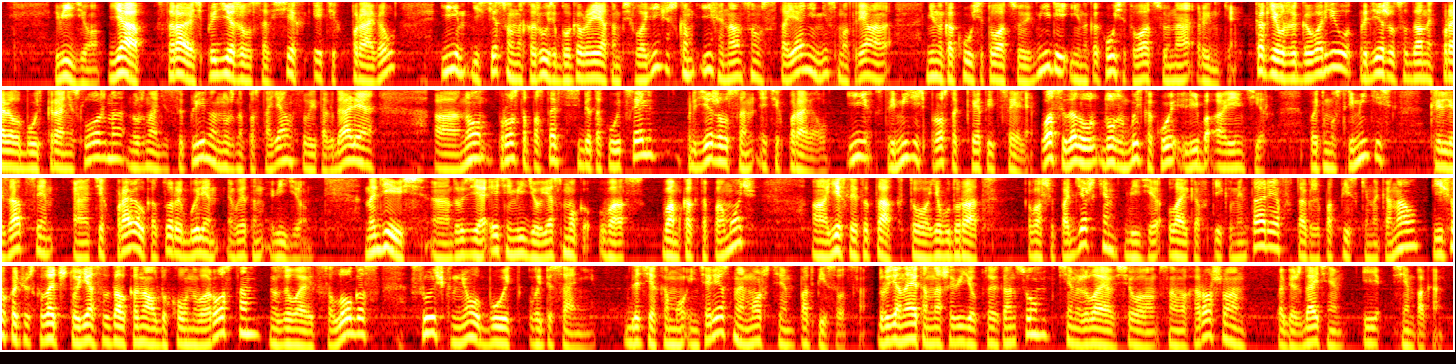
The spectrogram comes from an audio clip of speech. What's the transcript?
видео. Я стараюсь придерживаться всех этих правил и, естественно, нахожусь в благоприятном психологическом и финансовом состоянии, несмотря ни на какую ситуацию в мире и на какую ситуацию на рынке. Как я уже говорил, придерживаться данных правил будет крайне сложно, нужна дисциплина, нужно постоянство и так далее. А, но просто поставьте себе такую цель, придерживаться этих правил и стремитесь просто к этой цели. У вас всегда должен быть какой-либо ориентир, поэтому стремитесь к реализации э, тех правил, которые были в этом видео. Надеюсь, э, друзья, этим видео я смог вас, вам как-то помочь. А, если это так, то я буду рад вашей поддержки в виде лайков и комментариев, также подписки на канал. Еще хочу сказать, что я создал канал духовного роста, называется Логос, ссылочка на него будет в описании. Для тех, кому интересно, можете подписываться. Друзья, на этом наше видео подходит к концу. Всем желаю всего самого хорошего, побеждайте и всем пока.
